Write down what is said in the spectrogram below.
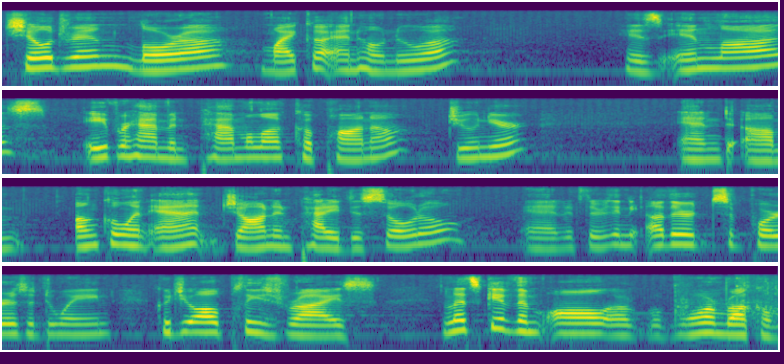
children, Laura, Micah, and Honua, his in-laws, Abraham and Pamela Kapana Jr., and um, uncle and aunt, John and Patty DeSoto. And if there's any other supporters of Duane, could you all please rise? And let's give them all a warm welcome.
